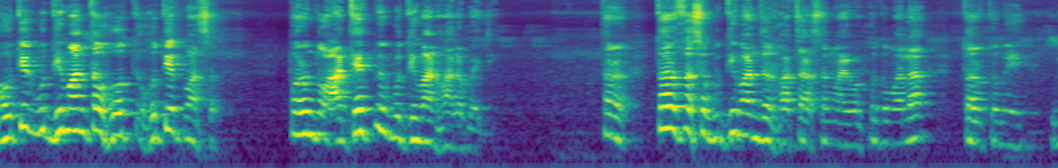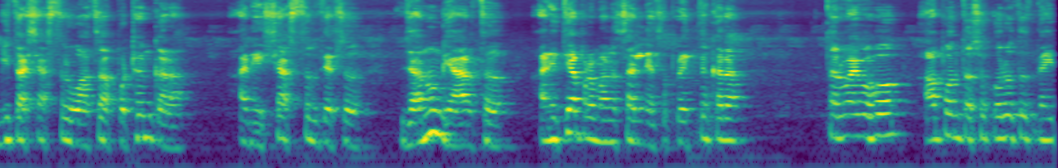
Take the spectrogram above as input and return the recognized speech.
भौतिक बुद्धिमान तर होत होतेच माणसं. परंतु आध्यात्मिक बुद्धिमान व्हायला पाहिजे. तर तर तसं बुद्धिमान जर व्हायचं असेल मायबाप तुम्हाला तर तुम्ही गीताशास्त्र वाचा पठन करा आणि शास्त्र त्याचं जाणून घ्या अर्थ आणि त्याप्रमाणे चालण्याचा प्रयत्न करा. तर मायबाबा आपण तसं करतच नाही.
